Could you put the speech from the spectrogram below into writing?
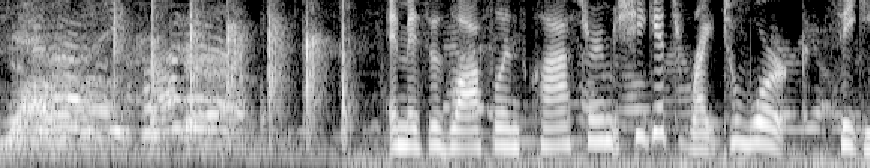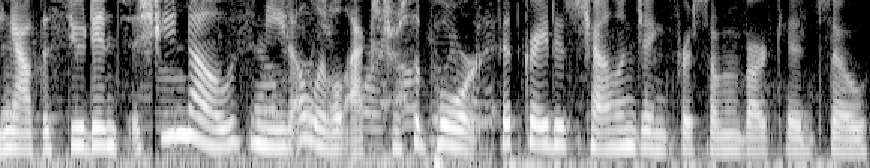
yeah, she caught it. In Mrs. Laughlin's classroom, she gets right to work, seeking out the students she knows need a little extra support. Fifth grade is challenging for some of our kids, so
